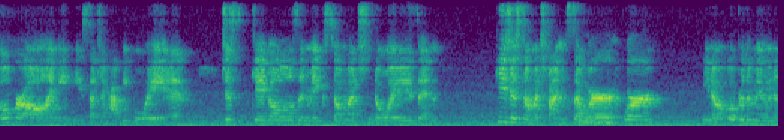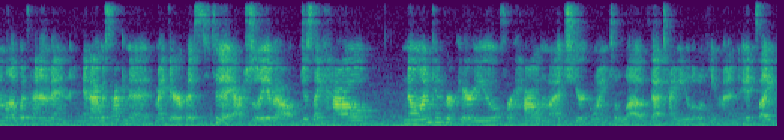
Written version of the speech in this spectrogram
overall, I mean, he's such a happy boy and just giggles and makes so much noise and he's just so much fun. So we're we're you know over the moon in love with him and and I was talking to my therapist today actually about just like how no one can prepare you for how much you're going to love that tiny little human. It's like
